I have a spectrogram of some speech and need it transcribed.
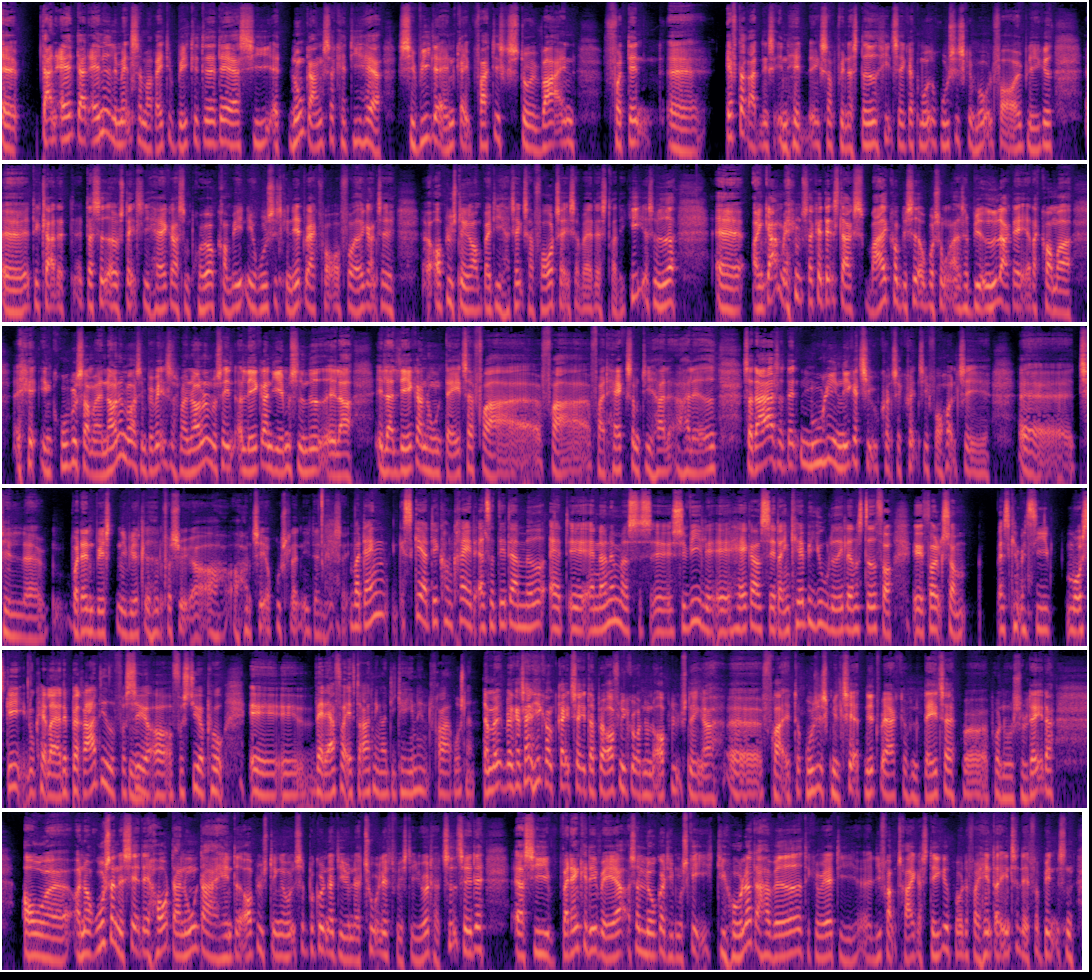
Øh, der er, en, der er et andet element, som er rigtig vigtigt, det, det er at sige, at nogle gange så kan de her civile angreb faktisk stå i vejen for den øh, efterretningsindhentning, som finder sted helt sikkert mod russiske mål for øjeblikket. Øh, det er klart, at der sidder jo statslige hackere, som prøver at komme ind i russiske netværk for at få adgang til øh, oplysninger om, hvad de har tænkt sig at foretage sig, hvad er deres strategi osv. Øh, og en gang med dem, så kan den slags meget komplicerede operationer altså blive ødelagt af, at der kommer øh, en gruppe, som er Anonymous, en bevægelse, som er Anonymous ind og lægger en hjemmeside ned, eller, eller lægger nogle data fra, fra, fra et hack, som de har, har lavet. Så der er altså den mulige negative konsekvens i forhold forhold til, øh, til øh, hvordan Vesten i virkeligheden forsøger at, at håndtere Rusland i den her sag. Hvordan sker det konkret? Altså det der med, at øh, Anonymous øh, civile øh, hacker sætter en kæppe hjulet et eller andet sted for øh, folk, som hvad skal man sige, måske, nu kalder jeg det berettiget, forsøger mm. at, at få styr på, øh, øh, hvad det er for efterretninger, de kan indhente fra Rusland? Ja, man, man kan tage en helt konkret sag, der bliver offentliggjort nogle oplysninger øh, fra et russisk militært netværk, nogle data på, på nogle soldater, og, øh, og når russerne ser det hårdt, der er nogen, der har hentet oplysninger ud, så begynder de jo naturligt, hvis de i øvrigt har tid til det, at sige, hvordan kan det være? Og så lukker de måske de huller, der har været. Det kan være, at de øh, ligefrem trækker stikket på det forhindrer internetforbindelsen.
